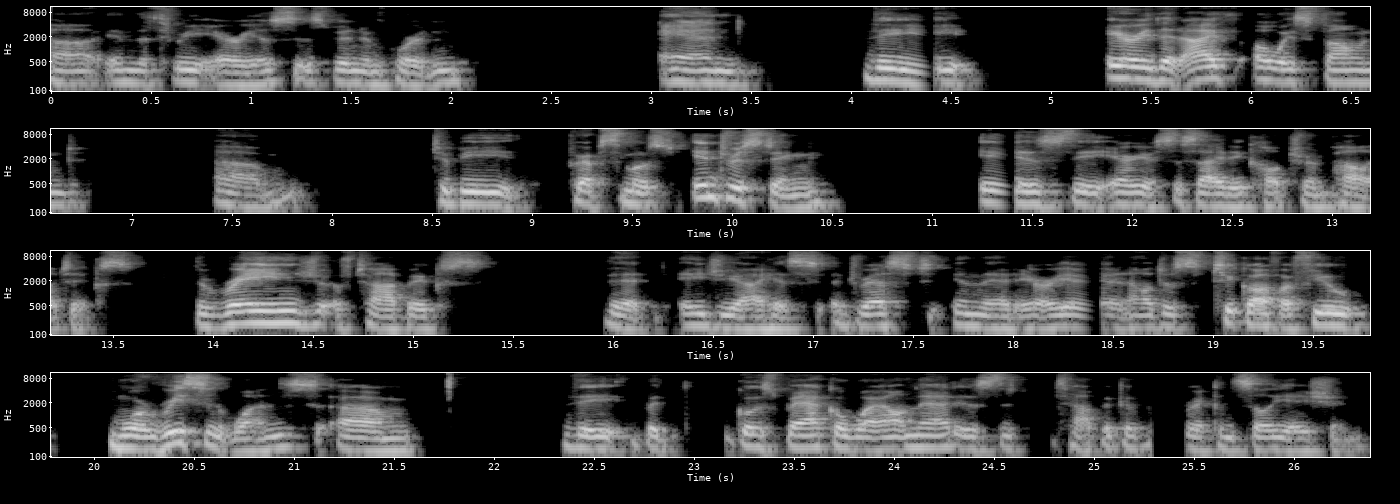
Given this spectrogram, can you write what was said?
uh, in the three areas has been important, and the area that I've always found um, to be perhaps the most interesting is the area of society, culture, and politics. The range of topics that AGI has addressed in that area, and I'll just tick off a few more recent ones. Um, the but goes back a while, and that is the topic of reconciliation,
